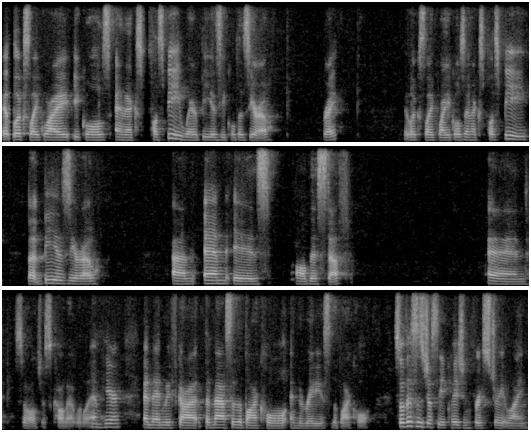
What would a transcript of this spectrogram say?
It looks like y equals mx plus b, where b is equal to zero, right? it looks like y equals mx plus b, but b is zero. Um, m is all this stuff. And so I'll just call that little m here. And then we've got the mass of the black hole and the radius of the black hole. So this is just the equation for a straight line.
